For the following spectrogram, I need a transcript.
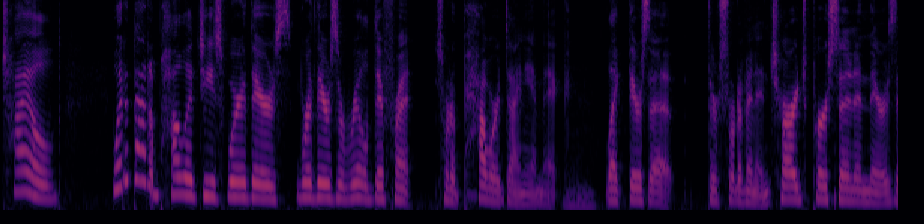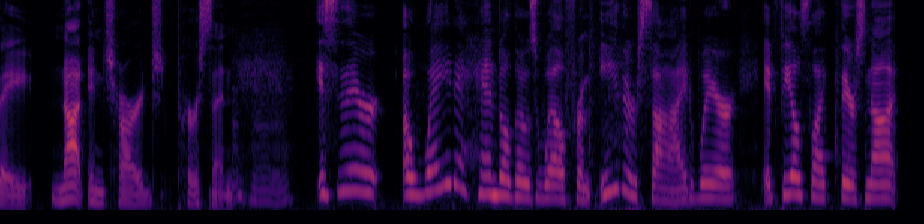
child. What about apologies where there's where there's a real different sort of power dynamic? Mm. Like there's a there's sort of an in charge person and there's a not in charge person. Mm-hmm. Is there a way to handle those well from either side where it feels like there's not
